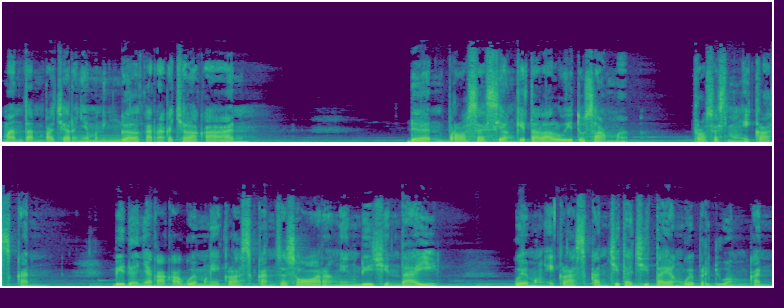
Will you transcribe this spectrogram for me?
Mantan pacarnya meninggal karena kecelakaan. Dan proses yang kita lalui itu sama. Proses mengikhlaskan Bedanya kakak gue mengikhlaskan seseorang yang dia cintai, gue mengikhlaskan cita-cita yang gue perjuangkan.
